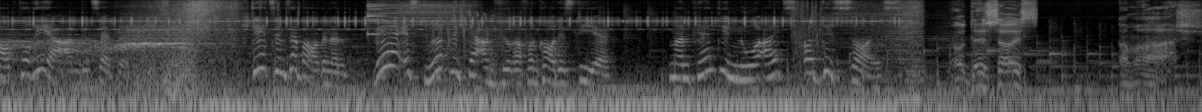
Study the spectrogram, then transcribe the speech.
Nordkorea angezettelt. Stets im Verborgenen. Wer ist wirklich der Anführer von Cordestie? Man kennt ihn nur als Odysseus. Odysseus? Am Arsch.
